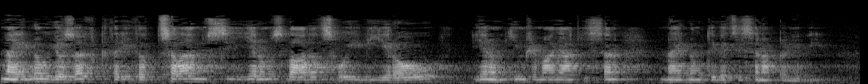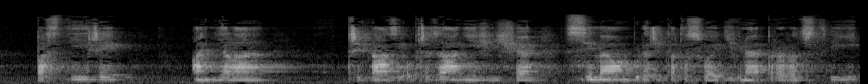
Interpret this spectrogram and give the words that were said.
najednou Josef, který to celé musí jenom zvládat svojí vírou, jenom tím, že má nějaký sen, najednou ty věci se naplňují. Pastýři, andělé, přichází obřezání Ježíše, Simeon bude říkat to svoje divné proroctví,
